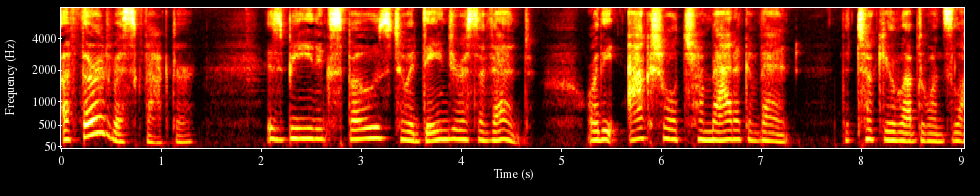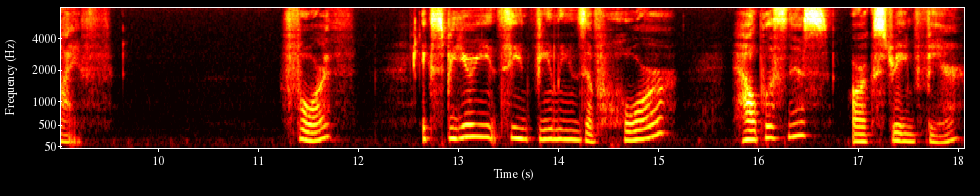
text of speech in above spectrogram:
A third risk factor is being exposed to a dangerous event or the actual traumatic event that took your loved one's life. Fourth, experiencing feelings of horror, helplessness, or extreme fear.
